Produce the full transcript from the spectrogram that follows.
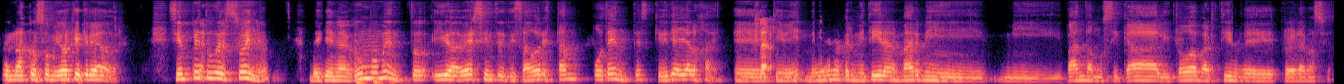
soy, más consumidor que creador. Siempre tuve el sueño de que en algún momento iba a haber sintetizadores tan potentes, que hoy día ya los hay, eh, claro. que me, me, iban a permitir armar mi, mi, banda musical y todo a partir de programación.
